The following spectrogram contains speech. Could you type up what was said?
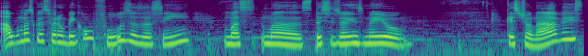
Algumas coisas foram bem confusas, assim. Umas, umas decisões meio questionáveis.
